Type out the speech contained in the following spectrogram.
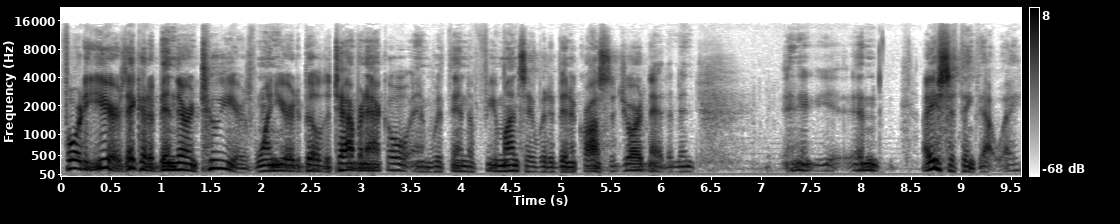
40 years? They could have been there in two years. One year to build the tabernacle, and within a few months they would have been across the Jordan. They had been, and, and I used to think that way.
